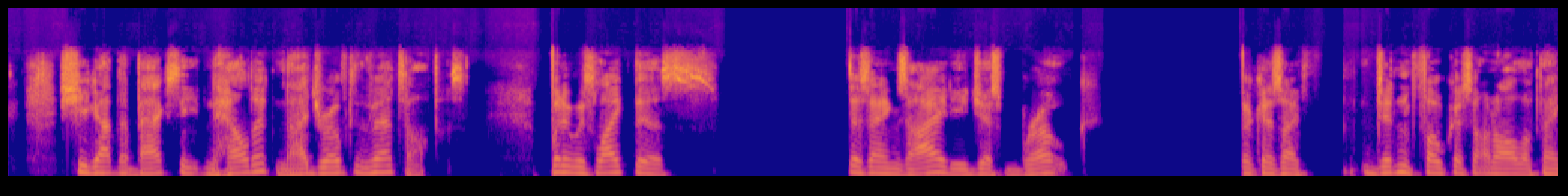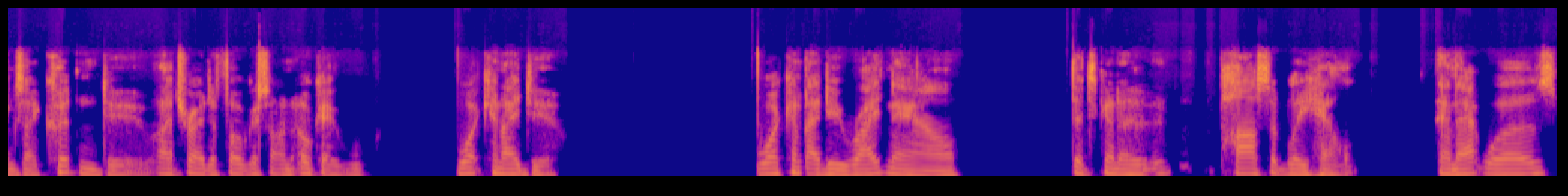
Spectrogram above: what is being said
she got in the back seat and held it and I drove to the vet's office. But it was like this this anxiety just broke because I didn't focus on all the things I couldn't do. I tried to focus on okay, what can I do? What can I do right now that's going to possibly help? And that was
